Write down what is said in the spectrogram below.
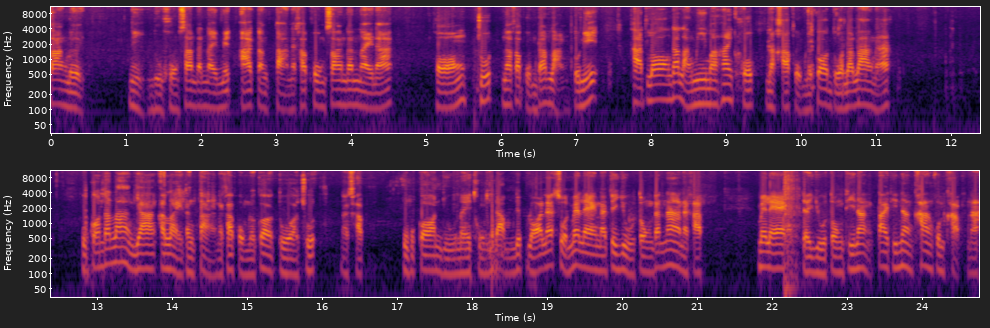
สร้างเลย นี่ดูโครงสร้างด้านในเม็ดอาร์กต่างๆนะครับ โครงสร้างด้านในนะ ของชุดนะครับผมด้านหลังตัวนี้ถาดรองด้านหลังมีมาให้ครบนะครับผมแล้วก็ตัวด้านล่างนะ อุปกรณ์ด้านล่างยางอะไหล่ต่างๆนะครับ ผมแล้วก็ตัวชุดนะครับ อุปกรณ์อยู่ในถุงดำเรียบร้อย และส่วนแม่แรงนะจะอยู่ตรงด้านหน้านะครับ แม่แรงจะอยู่ตรงที่นั่งใต้ที่นั่งข้างคนขับนะ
